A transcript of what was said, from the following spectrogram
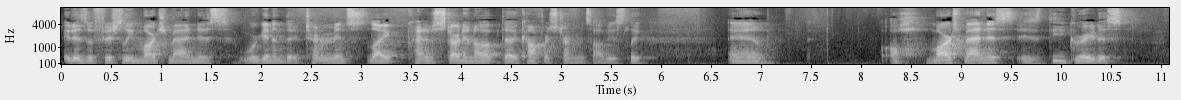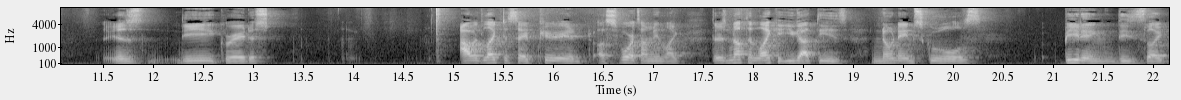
It is officially March Madness. We're getting the tournaments like kind of starting up, the conference tournaments obviously. And oh, March Madness is the greatest is the greatest I would like to say period of sports. I mean like there's nothing like it. You got these no name schools beating these like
